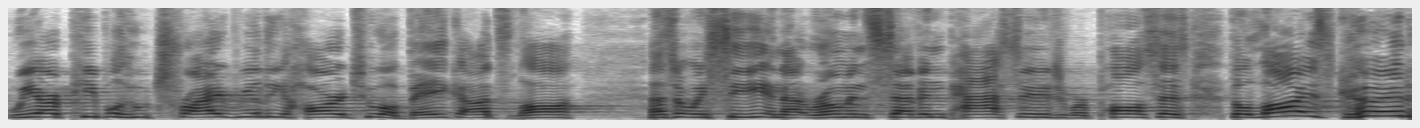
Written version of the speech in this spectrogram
We are people who try really hard to obey God's law. That's what we see in that Romans 7 passage where Paul says, The law is good,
